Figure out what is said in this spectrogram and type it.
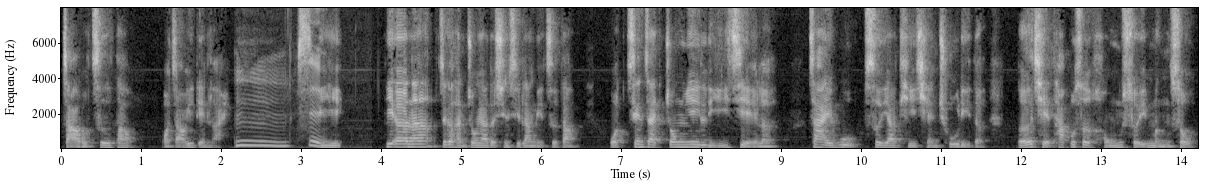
早知道我早一点来。嗯，是。第一，第二呢，这个很重要的信息让你知道，我现在终于理解了，债务是要提前处理的，而且它不是洪水猛兽，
